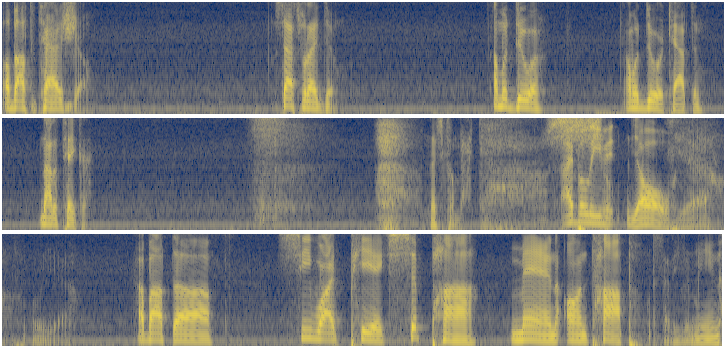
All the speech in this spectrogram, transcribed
about the Taz show. So that's what I do. I'm a doer. I'm a doer, Captain, not a taker. Let's come back. I believe it. Oh yeah, oh yeah. How about uh, the CYPH SIPA man on top? What does that even mean?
